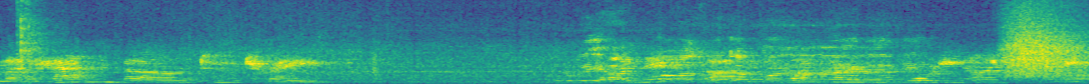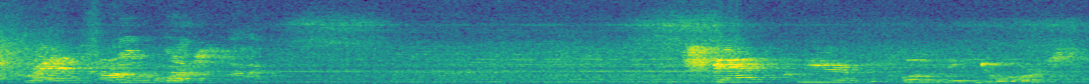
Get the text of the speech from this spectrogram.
Manhattan-bound 2 train. The next stop is 149th Street, Grand Concourse. Stand clear of the closing doors.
